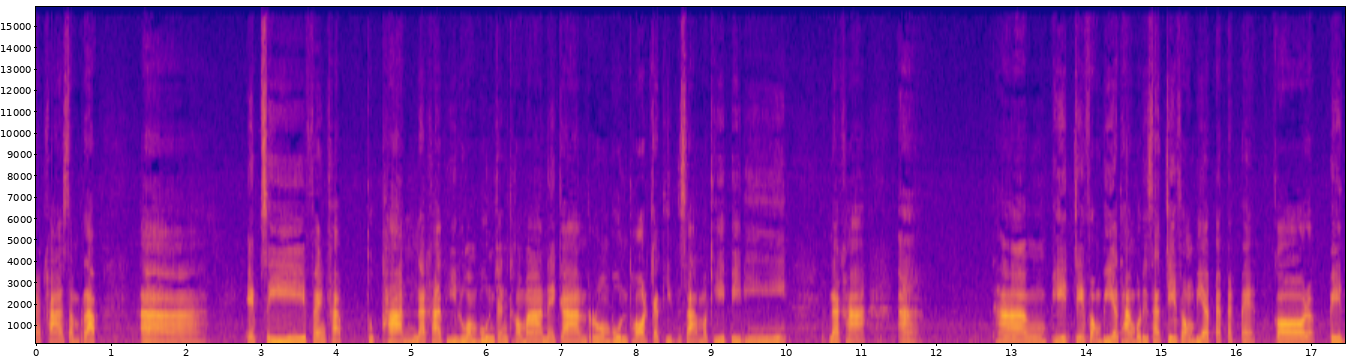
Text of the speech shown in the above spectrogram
นะคะสำหรับ อ่า FC แฟนคลับทุกท่านนะคะที่ร่วมบุญกันเข้ามาในการร่วมบุญทอดกระถินสามัคคีปีนี้นะคะอ่าทางเพจเจ๊ฟองเบียร์ทางบริษัทเจ๊ฟองเบียร์888 ก็เป็น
